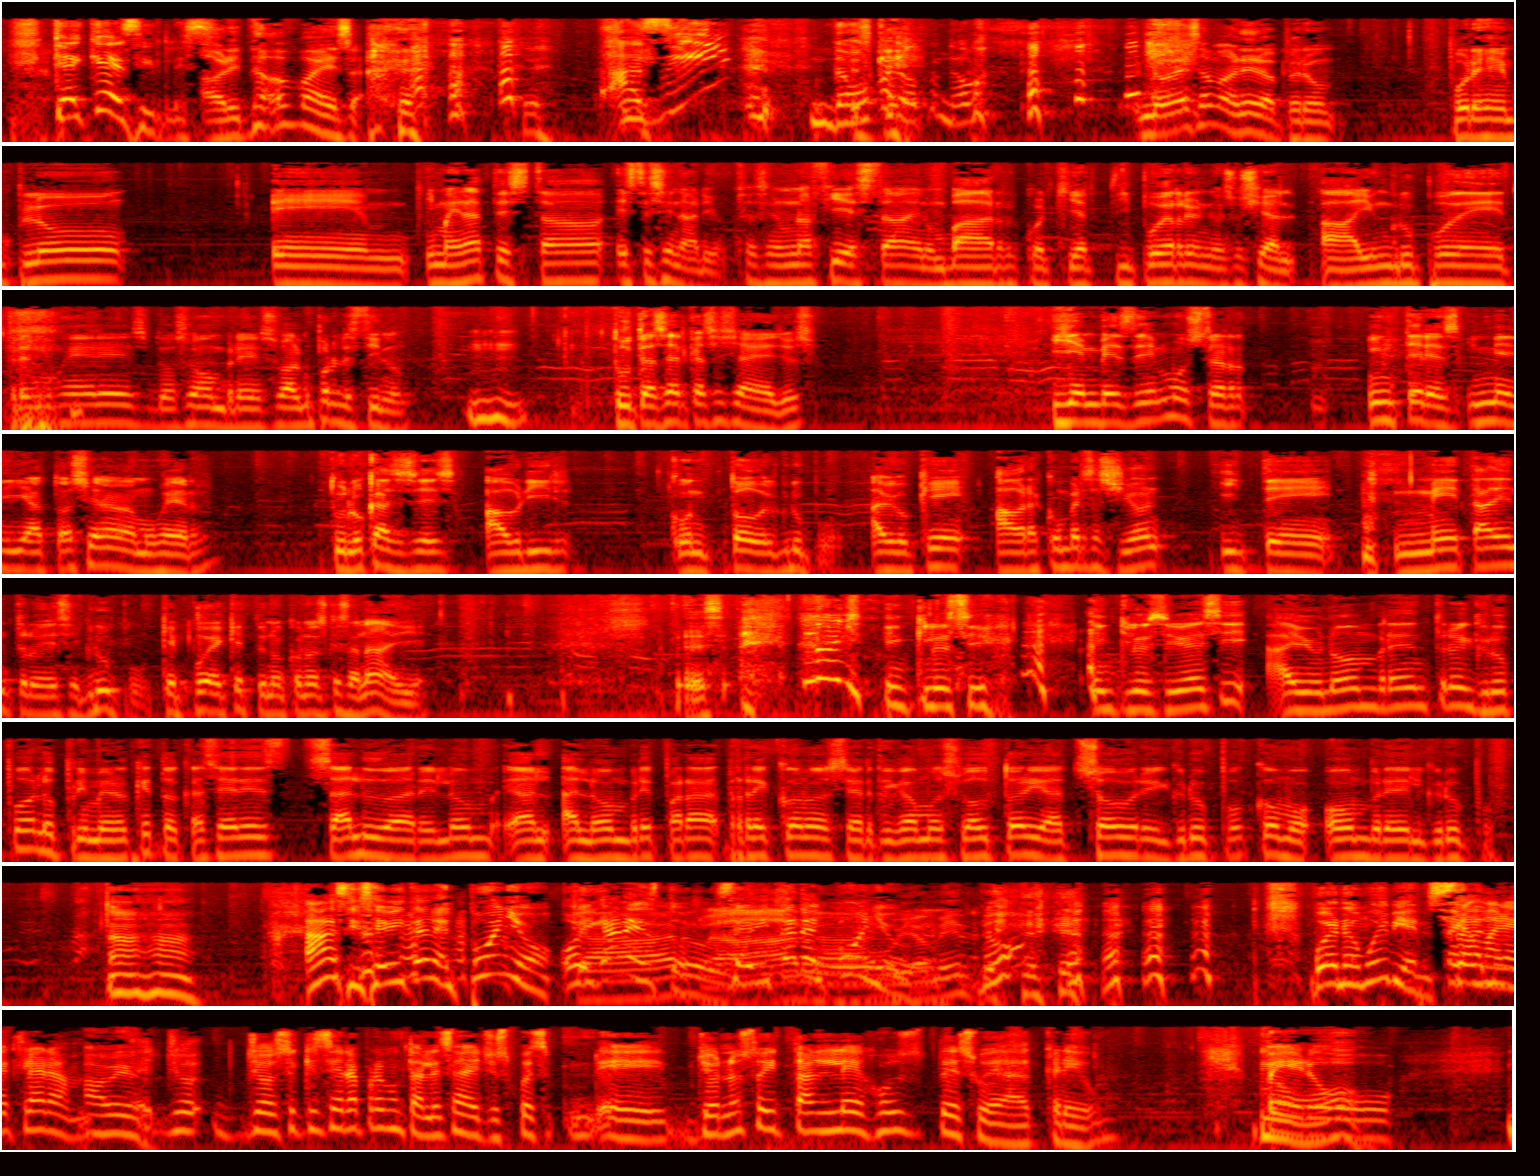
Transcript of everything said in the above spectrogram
¿Qué hay que decirles? Ahorita va para esa. ¿Así? No, pero no. no de esa manera, pero, por ejemplo, eh, imagínate esta, este escenario. Estás en una fiesta, en un bar, cualquier tipo de reunión social. Hay un grupo de tres mujeres, dos hombres o algo por el estilo. Tú te acercas hacia ellos y en vez de mostrar interés inmediato hacia la mujer, tú lo que haces es abrir con todo el grupo. Algo que abra conversación y te meta dentro de ese grupo, que puede que tú no conozcas a nadie. Entonces, Inclusive, inclusive si hay un hombre dentro del grupo, lo primero que toca hacer es saludar el hom- al, al hombre para reconocer, digamos, su autoridad sobre el grupo como hombre del grupo. Ajá. Ah, sí se evitan el puño. Oigan Claro, esto, se evitan el claro, puño. obviamente. ¿no? bueno, muy bien. Pero Salud. María Clara, A ver. eh, yo, yo sí quisiera preguntarles a ellos, pues eh, yo no estoy tan lejos de su edad, creo. Pero... No,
